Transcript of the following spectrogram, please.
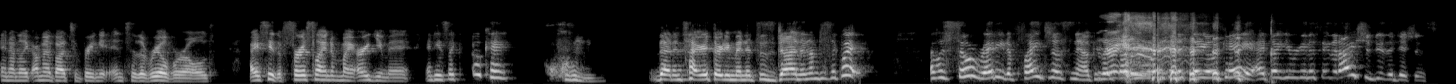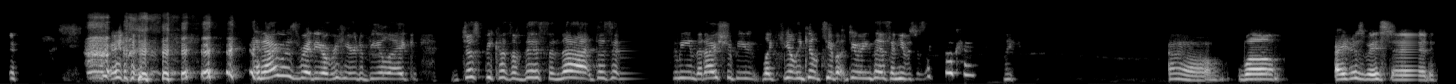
And I'm like, I'm about to bring it into the real world. I say the first line of my argument, and he's like, okay. That entire 30 minutes is done. And I'm just like, what? I was so ready to fight just now because I thought you were going to say okay. I thought you were going to say that I should do the dishes. and I was ready over here to be like, just because of this and that doesn't mean that I should be like feeling guilty about doing this. And he was just like, okay. Like, oh, well, I just wasted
